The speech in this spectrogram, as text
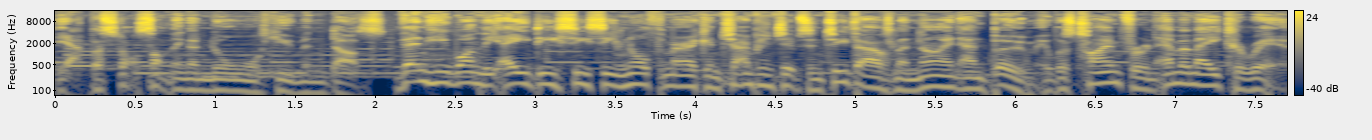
Yeah, that's not something a normal human does. Then he won the ADCC North American Championships in 2009, and boom, it was time for an MMA career.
